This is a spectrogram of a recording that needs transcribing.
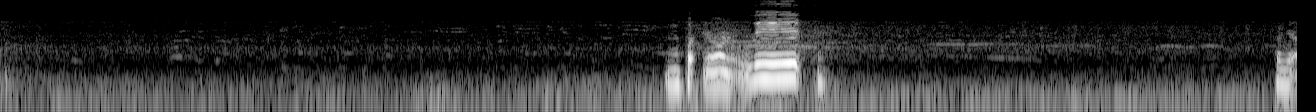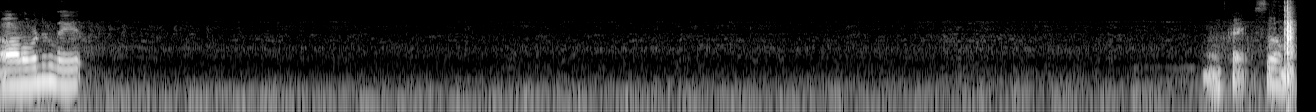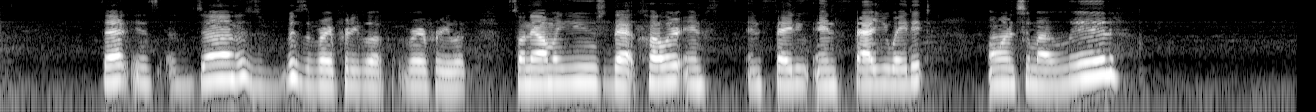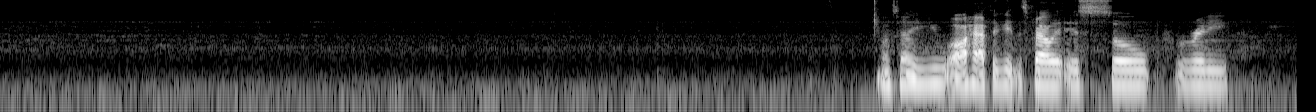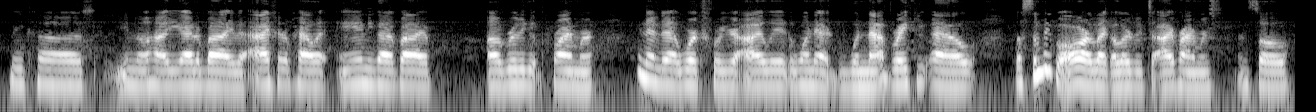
On the lid. Putting it all over the lid. Okay, so that is done. This is this is a very pretty look, very pretty look. So now I'm gonna use that color and infatu infatuate it onto my lid. I'm telling you, you all have to get this palette. It's so pretty because you know how you gotta buy the eyeshadow palette and you gotta buy a, a really good primer. You know that works for your eyelid, the one that will not break you out. But some people are like allergic to eye primers, and so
